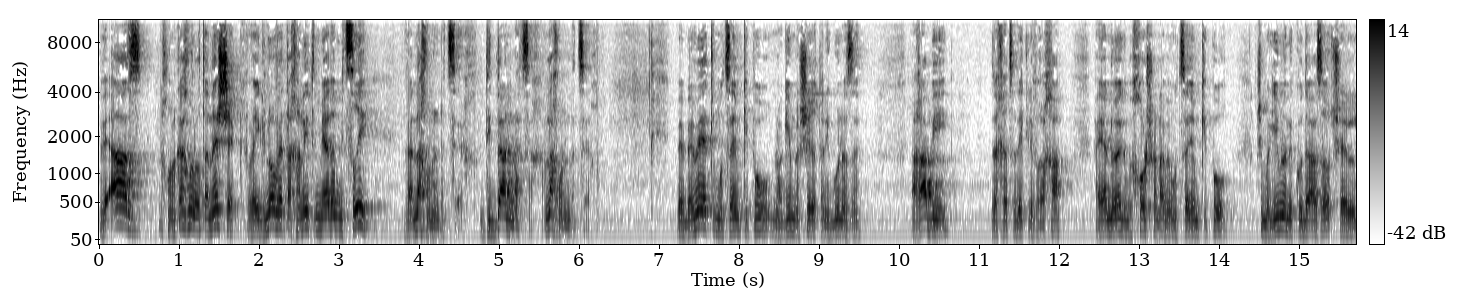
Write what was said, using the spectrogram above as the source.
ואז אנחנו לקחנו לו את הנשק ויגנוב את החנית מיד המצרי, ואנחנו ננצח. דידן נצח, אנחנו ננצח. ובאמת, מוצאים כיפור נוהגים לשיר את הניגון הזה. הרבי, זכר צדיק לברכה, היה נוהג בכל שנה במוצאי יום כיפור. כשמגיעים לנקודה הזאת של,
